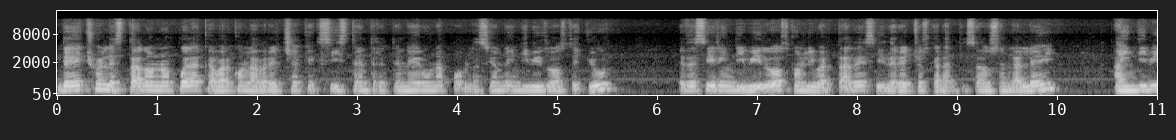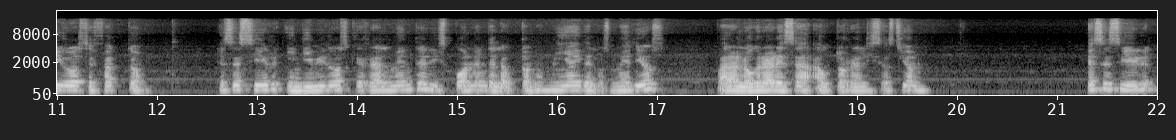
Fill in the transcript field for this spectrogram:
De hecho, el Estado no puede acabar con la brecha que existe entre tener una población de individuos de jure, es decir, individuos con libertades y derechos garantizados en la ley, a individuos de facto, es decir, individuos que realmente disponen de la autonomía y de los medios para lograr esa autorrealización. Es decir,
